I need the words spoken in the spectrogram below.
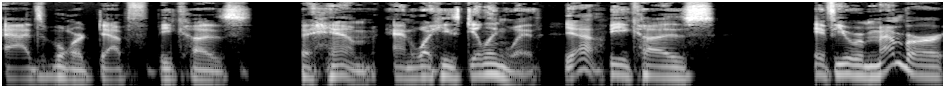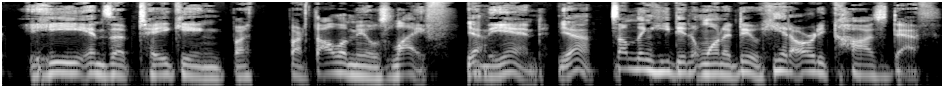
adds more depth because to him and what he's dealing with. yeah, Because if you remember, he ends up taking Bar- Bartholomew's life Yeah. in the end. yeah, Something he didn't want to do. He had already caused death.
